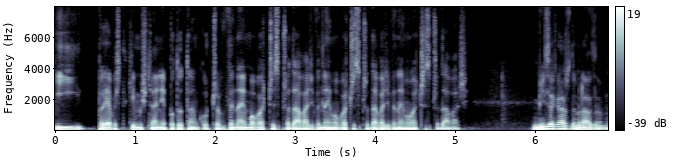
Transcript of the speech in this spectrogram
i pojawia się takie myślenie pod tytułem, kurczę, wynajmować czy sprzedawać, wynajmować czy sprzedawać, wynajmować czy sprzedawać. Mi za każdym razem.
